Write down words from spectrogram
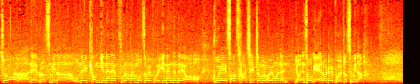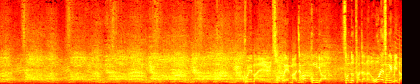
치명적이었죠. 아, 네, 그렇습니다. 오늘 경기 내내 불안한 모습을 보이긴 했는데요. 9회에서 4실점을 허용하는 연속 에러를 보여줬습니다. 9회 말 서부의 마지막 공격. 선두 타자는 오해성입니다.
